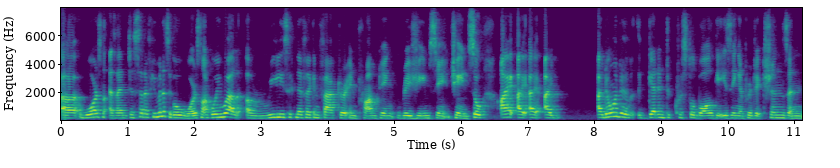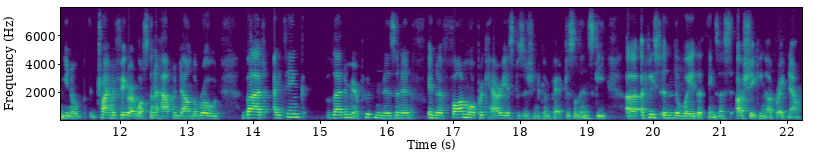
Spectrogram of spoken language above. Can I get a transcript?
uh, wars, as I just said a few minutes ago, wars not going well, a really significant factor in prompting regime change. So I I, I, I I don't want to get into crystal ball gazing and predictions and you know trying to figure out what's going to happen down the road. But I think Vladimir Putin is in, in a far more precarious position compared to Zelensky, uh, at least in the way that things are, are shaking out right now.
